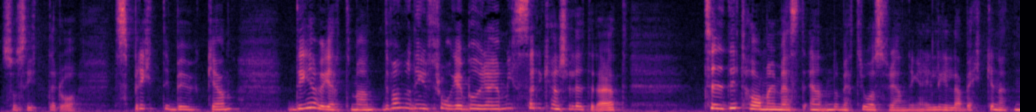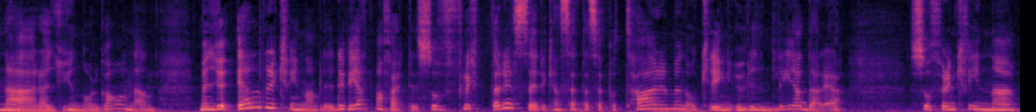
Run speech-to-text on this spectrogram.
som sitter då spritt i buken det vet man, det var nog din fråga i början, jag missade kanske lite där att tidigt har man ju mest endometriosförändringar i lilla bäckenet nära gynorganen. Men ju äldre kvinnan blir, det vet man faktiskt, så flyttar det sig, det kan sätta sig på tarmen och kring urinledare. Så för en kvinna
